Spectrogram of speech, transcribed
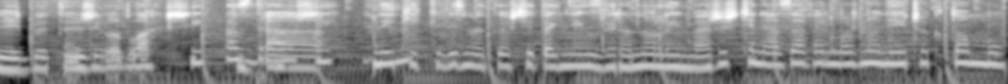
hneď bude ten život ľahší a zdravší. A, Niky, keby sme to ešte tak nejak zhrnuli, máš ešte na záver možno niečo k tomu?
